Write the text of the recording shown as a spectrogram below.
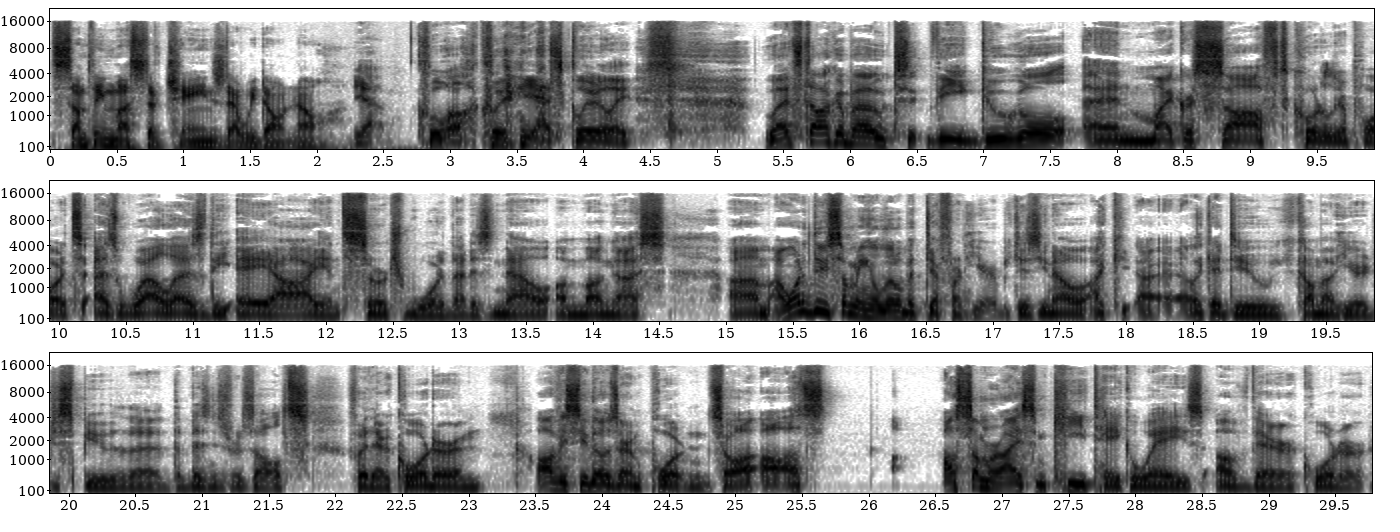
something must have changed that we don't know. Yeah. Well, clear, yes, clearly. Let's talk about the Google and Microsoft quarterly reports as well as the AI and search war that is now among us. Um, I want to do something a little bit different here because you know, I, I like I do come out here to spew the the business results for their quarter, and obviously those are important. So I'll I'll, I'll summarize some key takeaways of their quarter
